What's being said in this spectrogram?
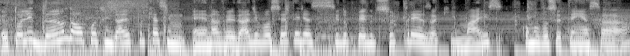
Eu tô lhe dando a oportunidade porque, assim, é, na verdade você teria sido pego de surpresa aqui, mas como você tem essa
